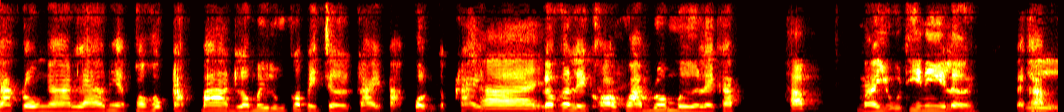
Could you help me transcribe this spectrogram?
จากโรงงานแล้วเนี่ยพอเขากลับบ้านเราไม่รู้ก็ไปเจอใครปะปนกับใครใช่เราก็เลยขอความร่วมมือเลยครับ ครับ มาอยู่ที่นี่เลยนะครับอืม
